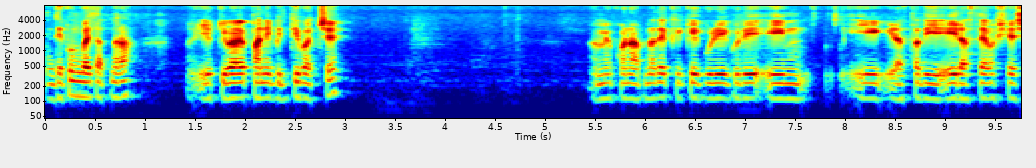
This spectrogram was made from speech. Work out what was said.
দেখুন গাইস আপনারা কীভাবে পানি বৃদ্ধি পাচ্ছে। আমি এখন আপনাদেরকে কে ঘুরিয়ে ঘুরিয়ে এই এই রাস্তা দিয়ে, এই রাস্তায় আবার শেষ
